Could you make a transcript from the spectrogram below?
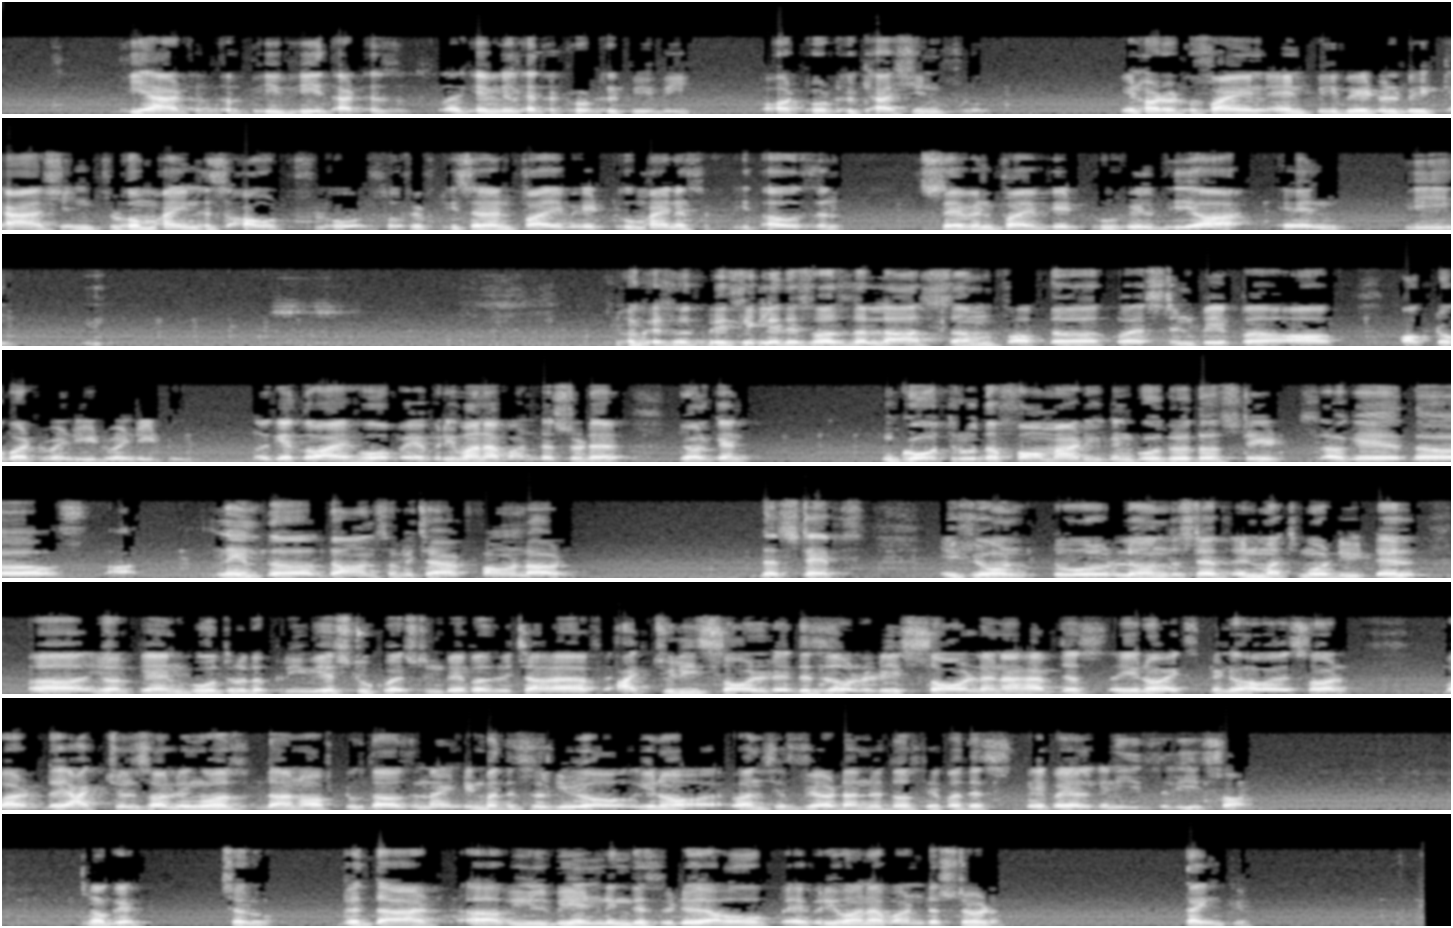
We add up the PV, that is, again, we'll get the total PV or total cash inflow. In order to find NPV, it will be cash inflow minus outflow. So 57,582 minus 50,000, 7582 will be our NPV. Okay, so basically this was the last sum of the question paper of October 2022. Okay, so I hope everyone have understood it. You all can go through the format. You can go through the states. Okay, the uh, name the the answer which I have found out, the steps. If you want to learn the steps in much more detail uh, you can go through the previous two question papers which I have actually solved. This is already solved and I have just you know explained you how I solved. But the actual solving was done of 2019 but this will give you you know once if you are done with those papers this paper you can easily solve. Okay? Chalo. With that uh, we will be ending this video. I hope everyone have understood thank you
